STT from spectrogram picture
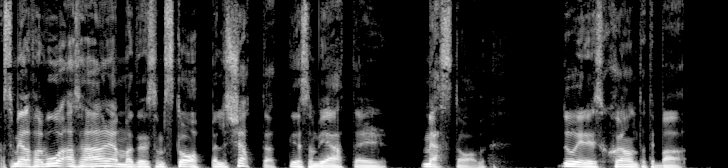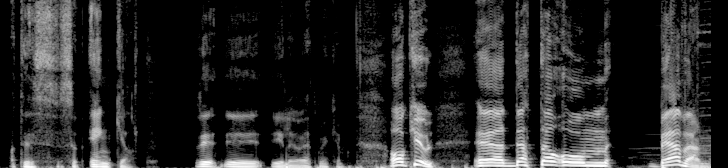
som i alla fall vår, alltså här hemma det är som stapelköttet, det som vi äter mest av. Då är det skönt att det bara, att det är så enkelt. Det, det gillar jag jättemycket. Ja kul. Eh, detta om bävern.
